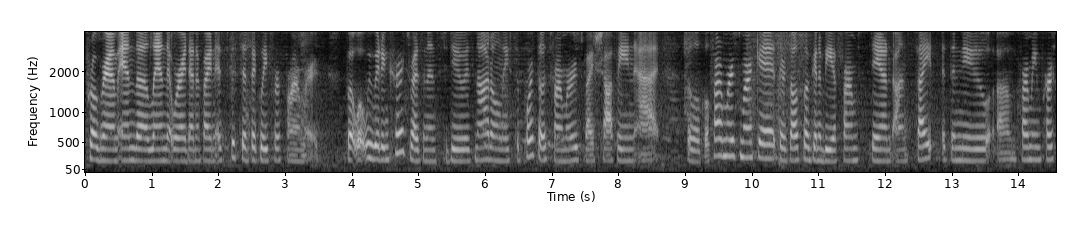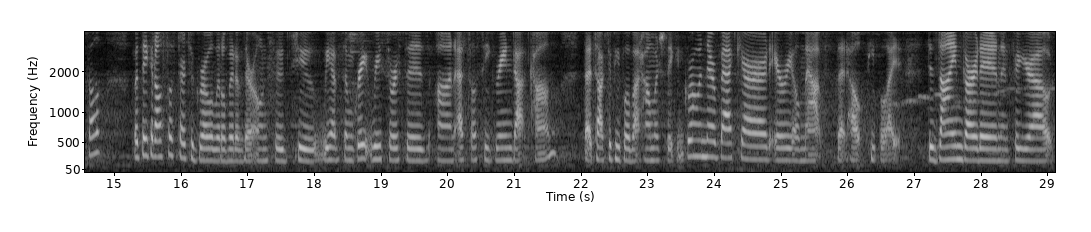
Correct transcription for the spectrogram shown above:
program and the land that we're identifying is specifically for farmers. But what we would encourage residents to do is not only support those farmers by shopping at the local farmers market, there's also going to be a farm stand on site at the new um, farming parcel, but they could also start to grow a little bit of their own food too. We have some great resources on slcgreen.com that talk to people about how much they can grow in their backyard, aerial maps that help people design garden and figure out,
